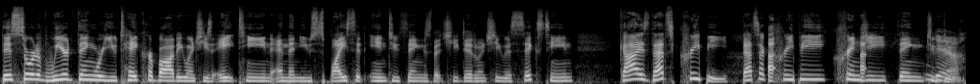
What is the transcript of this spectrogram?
this sort of weird thing where you take her body when she's 18 and then you splice it into things that she did when she was 16. Guys, that's creepy. That's a creepy, cringy thing to Yeah. do.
